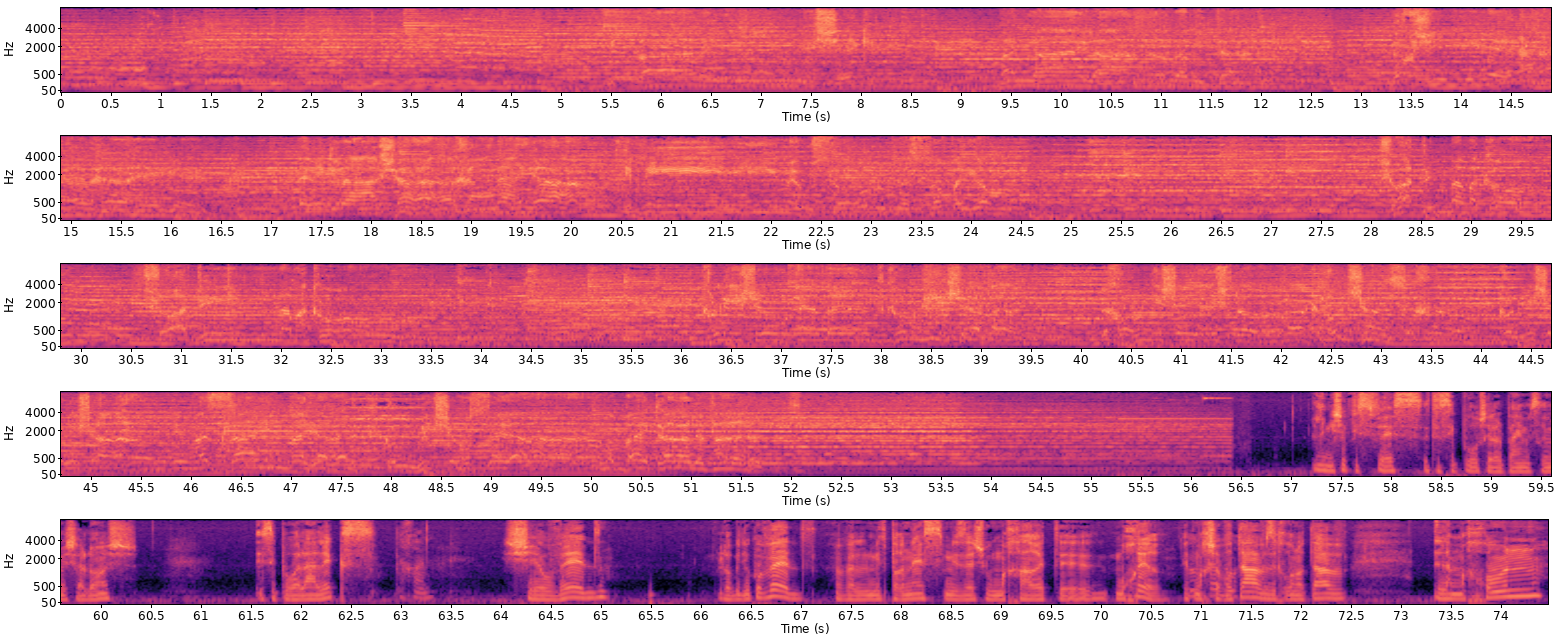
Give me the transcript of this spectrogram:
מתפללים בשקט בלילה במיטה, במגרש החניה, עינים מאוסות לסוף היום. שועטים במקום, שועטים במקום. כל מי שהוא עבד, כל מי שעבד, וכל מי שיש לו רק עוד צ'אנס אחד, כל מי שנשאר עם הזין ביד, כל מי שנוסע הביתה לבד. למי שפספס את הסיפור של 2023, סיפור על אלכס, נכון. שעובד, לא בדיוק עובד, אבל מתפרנס מזה שהוא מכר את, אה, מוכר את מחשבותיו. זיכרונותיו, למכון,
